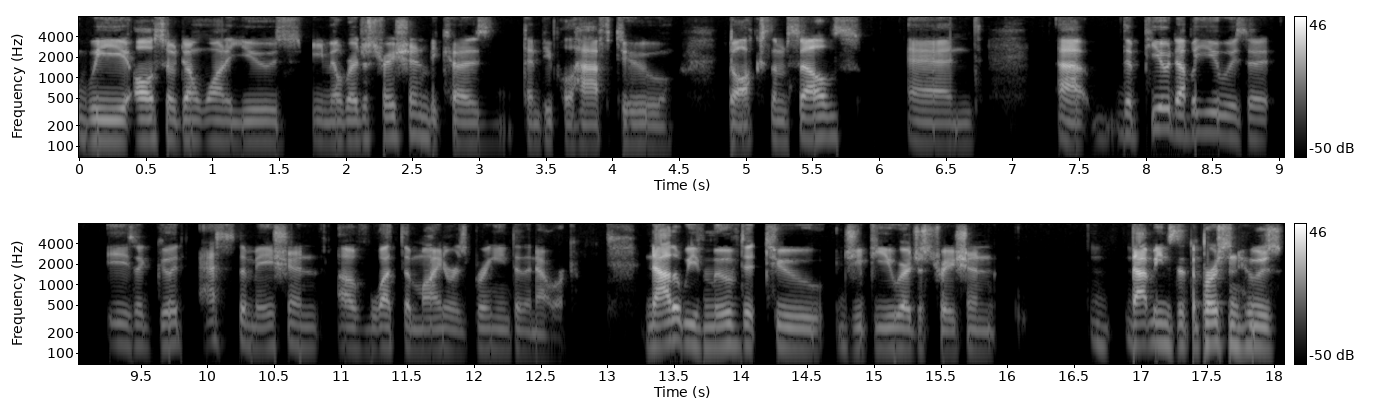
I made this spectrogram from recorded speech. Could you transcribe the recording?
we also don't want to use email registration because then people have to dox themselves, and uh, the POW is a is a good estimation of what the miner is bringing to the network. Now that we've moved it to GPU registration, that means that the person who's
